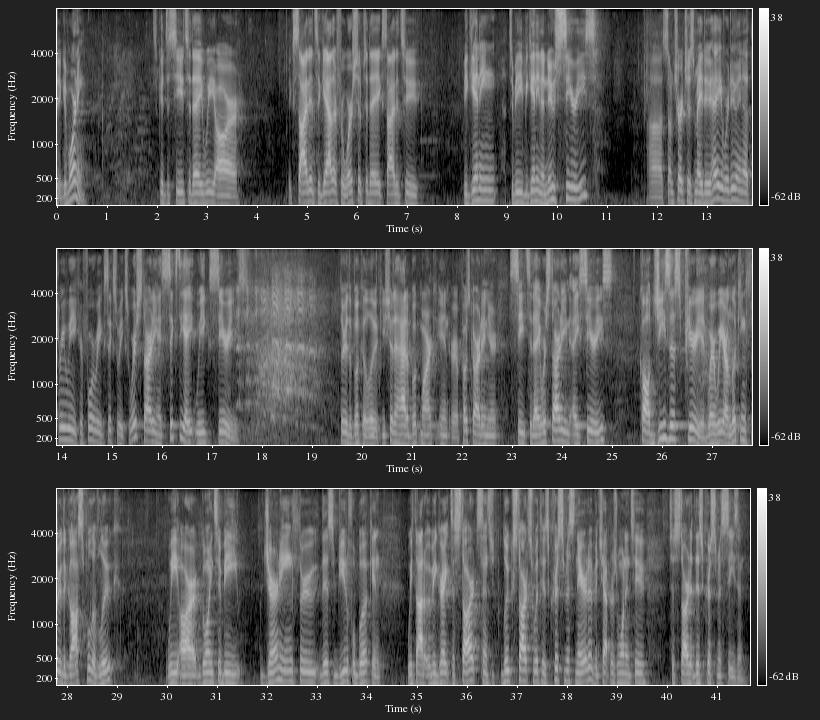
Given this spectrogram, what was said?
Good morning. It's good to see you today. We are excited to gather for worship today, excited to beginning to be beginning a new series. Uh, some churches may do, hey, we're doing a three week or four week, six weeks. We're starting a 68 week series through the book of Luke. You should have had a bookmark in, or a postcard in your seat today. We're starting a series called Jesus Period, where we are looking through the Gospel of Luke we are going to be journeying through this beautiful book, and we thought it would be great to start since Luke starts with his Christmas narrative in chapters 1 and 2 to start at this Christmas season.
